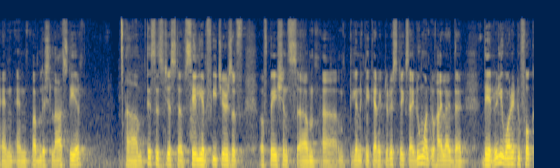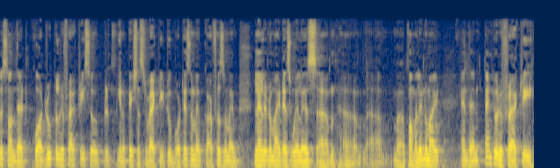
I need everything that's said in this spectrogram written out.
and, and published last year. Um, this is just a salient features of, of patients' um, um, clinical characteristics. I do want to highlight that they really wanted to focus on that quadruple refractory, so you know patients refractory to bortezomib, carfilzomib, lenalidomide, as well as um, um, uh, pomalidomide, and then pentarefractory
